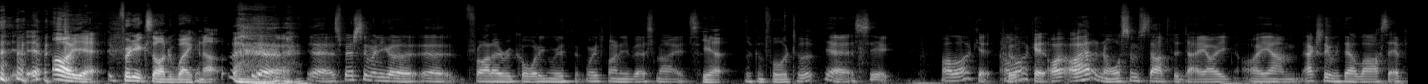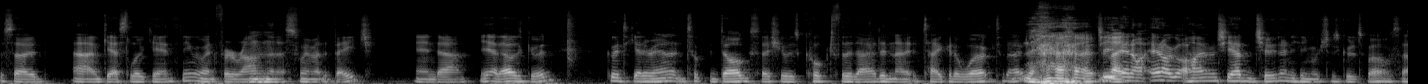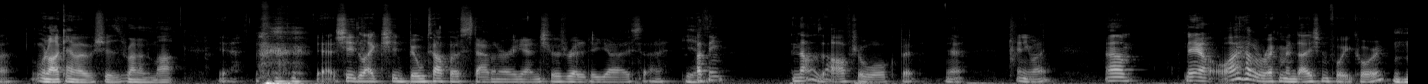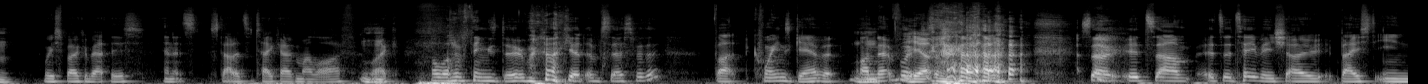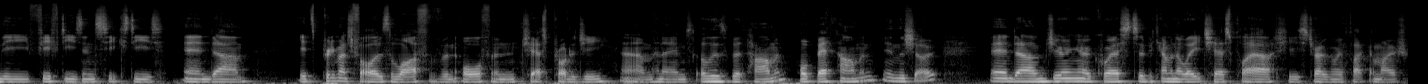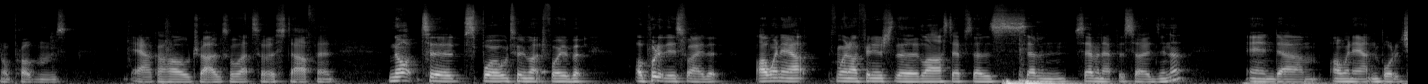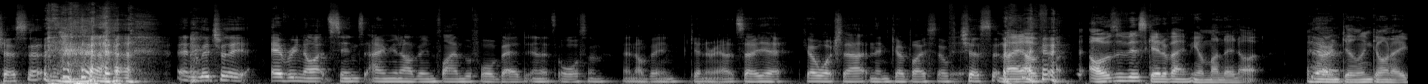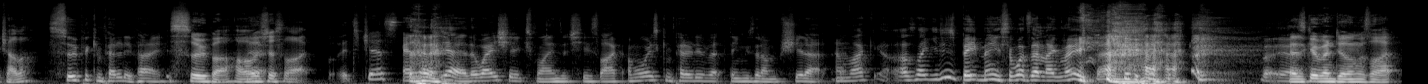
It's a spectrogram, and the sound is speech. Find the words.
oh yeah, pretty excited waking up. yeah, yeah. Especially when you got a, a Friday recording with with one of your best mates. yeah, looking forward to it. Yeah, sick. I like it. Cool. I like it. I, I had an awesome start to the day. I, I um actually with our last episode, um, guest Luke Anthony, we went for a run Mhm. and then a swim at the beach, and um, yeah, that was good. Good to get around. It and took the dog, so she was cooked for the day. I didn't know to take her to work today. She, and I and I got home and she hadn't chewed anything, which was good as well. So when I came over, she was running amok. yeah, yeah. She'd like she'd built up her stamina again. She was ready to go. So Yeah. I think and that was after a walk, but yeah. Anyway, um, now I have a recommendation for you, Corey. hmm We spoke about this, and it's started to take over my life, Mhm. like a lot of things do when I get obsessed with it. But Queen's Gambit on Mhm. Netflix. Yep. so it's um it's a TV show based in the fifties and sixties, and um, it's pretty much follows the life of an orphan chess prodigy. Um, her name's Elizabeth Harmon or Beth Harmon in the show, and um, during her quest to become an elite chess player, she's struggling with like emotional problems, alcohol, drugs, all that sort of stuff. And not to spoil too much for you, but I'll put it this way: that I went out when I finished the last episode. There's seven seven episodes in it, and um, I went out and bought a chess set. and literally every night since Amy and I've been playing before bed, and it's awesome. And I've been getting around it. So yeah, go watch that, and then go buy yourself a chess set. Mate, I've, I was a bit scared of Amy on Monday night. Her Yeah. and Dylan going at each other. Super competitive, hey. Super. I was just like, it's just. And the, yeah, the way she explains it, she's like, "I'm always competitive at things that I'm shit at." And I'm like, I was like, "You just beat me, so what's that make me?" but It yeah, was good when Dylan was like,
